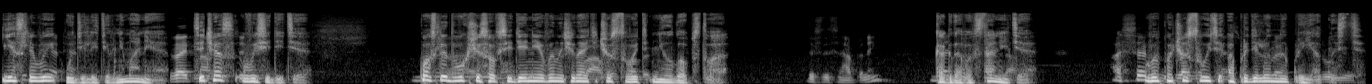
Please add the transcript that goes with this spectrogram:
Если вы уделите внимание, сейчас вы сидите. После двух часов сидения вы начинаете чувствовать неудобство. Когда вы встанете, вы почувствуете определенную приятность.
